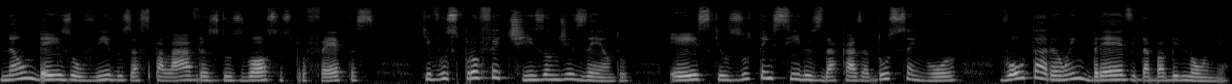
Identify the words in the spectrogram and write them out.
Não deis ouvidos às palavras dos vossos profetas, que vos profetizam, dizendo: Eis que os utensílios da casa do Senhor voltarão em breve da Babilônia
